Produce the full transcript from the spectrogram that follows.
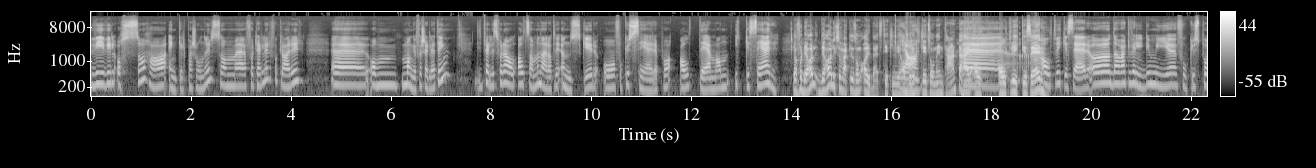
Vi vil også ha enkeltpersoner som forteller, forklarer eh, om mange forskjellige ting. Felles for alt sammen er at vi ønsker å fokusere på alt det man ikke ser. Ja, for det har, det har liksom vært en sånn arbeidstittel vi har Ja. brukt litt sånn internt. Det her, alt, Eh, alt vi ikke ser. Alt vi ikke ser. Og det har vært veldig mye fokus på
